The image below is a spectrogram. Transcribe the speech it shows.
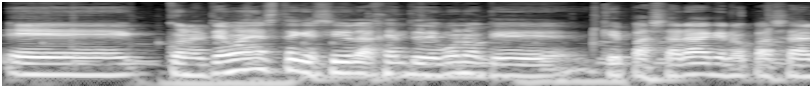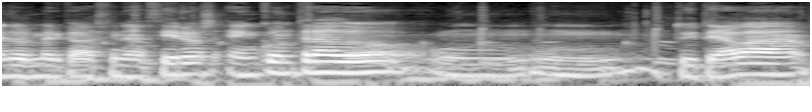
Eh, con el tema este que sigue la gente de, bueno, ¿qué, pasará, qué no pasará en los mercados financieros? He encontrado un tuiteaba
